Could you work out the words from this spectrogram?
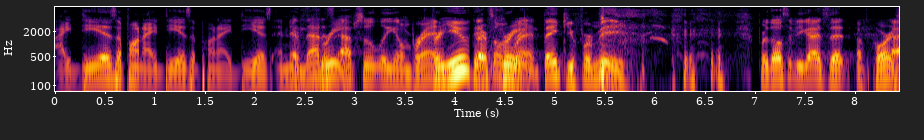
ideas upon ideas upon ideas, and they're and that free. is absolutely on brand for you. They're That's free. Thank you for me. for those of you guys that, of course,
